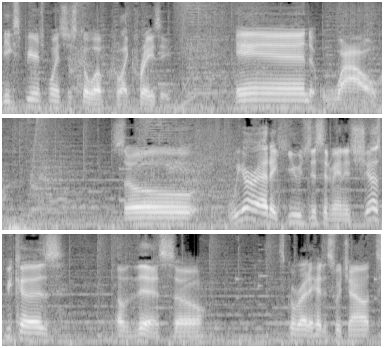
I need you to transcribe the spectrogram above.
the experience points just go up like crazy. And wow. So we are at a huge disadvantage just because of this. So let's go right ahead and switch out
